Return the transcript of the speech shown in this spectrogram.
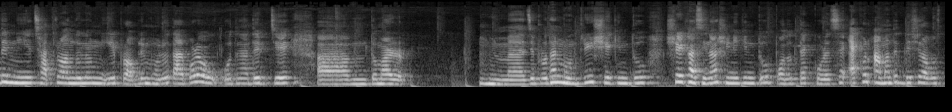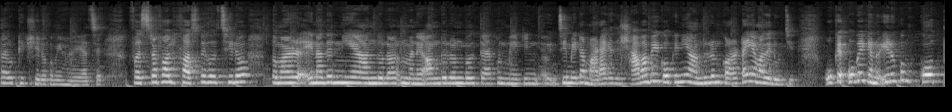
ছাত্রদের নিয়ে ছাত্র আন্দোলন নিয়ে প্রবলেম হলো। তারপরে ওনাদের যে তোমার যে প্রধানমন্ত্রী, সে কিন্তু শেখ হাসিনা তিনি কিন্তু পদত্যাগ করেছে। এখন আমাদের দেশের অবস্থাও ঠিক সেরকমই হয়ে গেছে ফার্স্ট অফ অল ফার্স্টে হচ্ছিল তোমার এনাদের নিয়ে আন্দোলন মানে আন্দোলন বলতে এখন মেয়েকে, যে মেয়েটা মারা গেছে, স্বাভাবিক ওকে নিয়ে আন্দোলন করাটাই আমাদের উচিত। ওকে ওকে কেন? এরকম কত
